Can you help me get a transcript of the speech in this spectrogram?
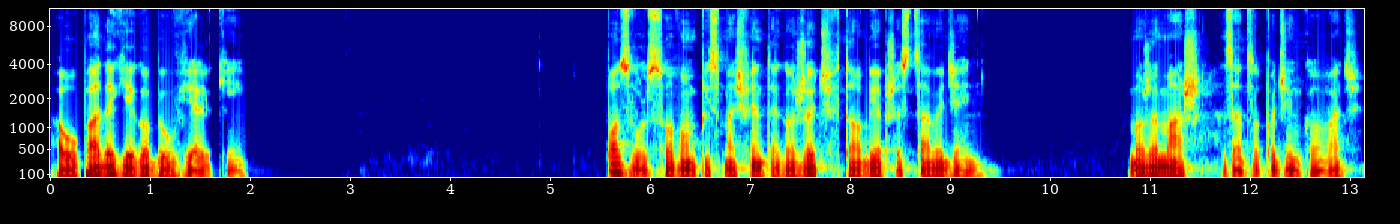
a upadek jego był wielki. Pozwól słowom Pisma Świętego żyć w Tobie przez cały dzień. Może masz za co podziękować,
